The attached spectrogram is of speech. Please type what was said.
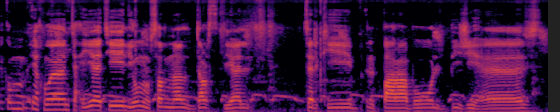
عليكم إخوان تحياتي. اليوم وصلنا للدرس ديال تركيب البارابول بجهاز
